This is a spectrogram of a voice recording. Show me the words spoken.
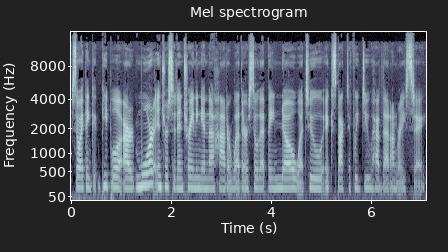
So I think people are more interested in training in the hotter weather so that they know what to expect if we do have that on race day.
